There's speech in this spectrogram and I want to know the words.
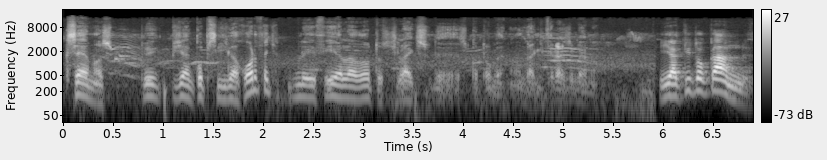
ξένος που πήγε να κόψει λίγα χόρτα και του λέει θεία εδώ το σκυλάκι σου είναι σκοτωμένο, δηλητηριασμένο. Γιατί το κάνουνε;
